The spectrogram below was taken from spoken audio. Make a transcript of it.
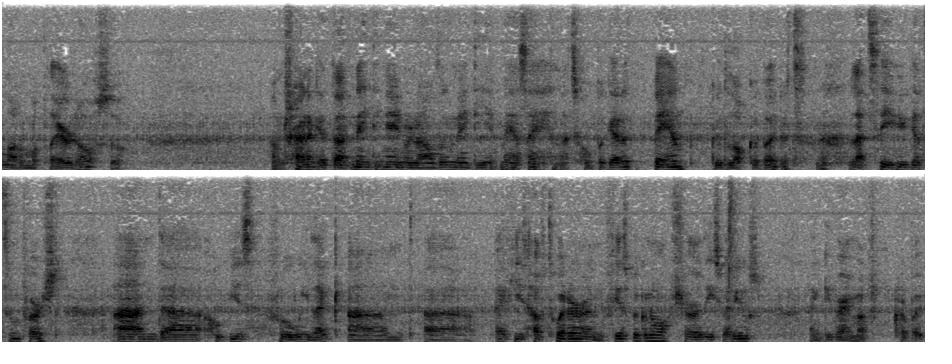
a lot of my players off. So I'm trying to get that 99 Ronaldo, 98 Messi. Let's hope I get it. Ben, good luck about it. Let's see who gets him first and uh, hope you for a wee like and uh, if you have Twitter and Facebook and all share these videos thank you very much crap out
